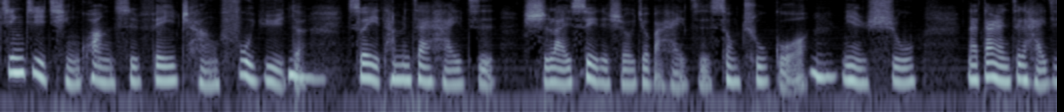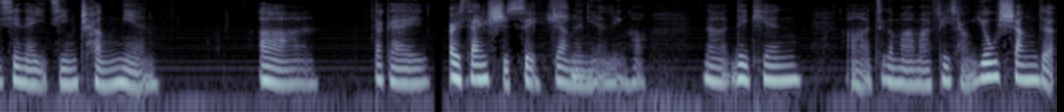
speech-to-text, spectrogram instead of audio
经济情况是非常富裕的，嗯、所以他们在孩子十来岁的时候就把孩子送出国、嗯、念书。那当然，这个孩子现在已经成年啊。呃大概二三十岁这样的年龄哈，那那天啊、呃，这个妈妈非常忧伤的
